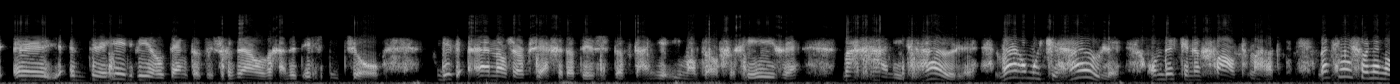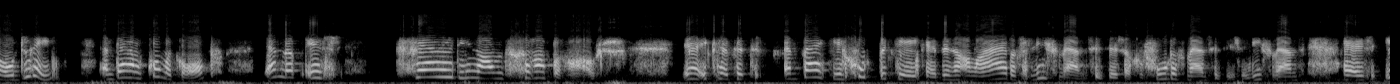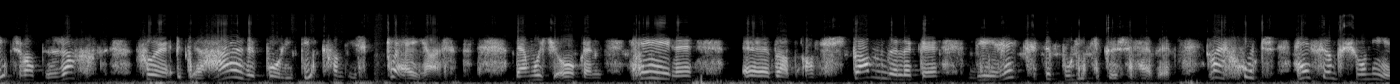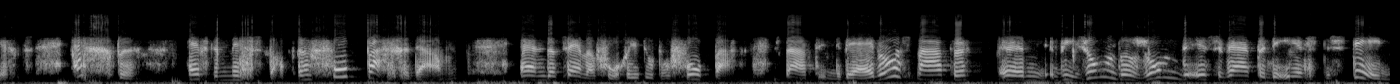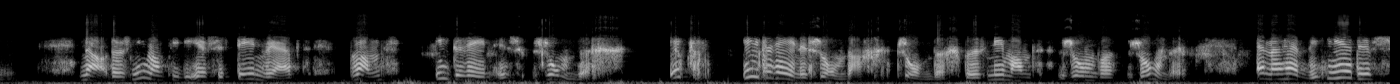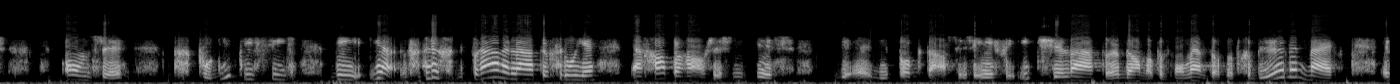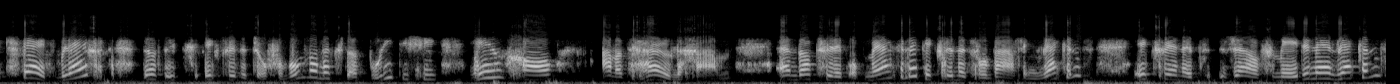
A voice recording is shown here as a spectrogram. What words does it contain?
de hele wereld denkt dat is geweldig en het is niet zo. En dan zou ik zeggen, dat, is, dat kan je iemand wel vergeven. Maar ga niet huilen. Waarom moet je huilen? Fout maakt. Dan krijgen we nummer drie. En daarom kom ik op. En dat is Ferdinand Grapperhaus. Ja, ik heb het een paar keer goed bekeken. Het is een alleraardig lief mens. Het is een gevoelig mens. Het is een lief mens. Hij is iets wat zacht voor de harde politiek, want die is keihard. Daar moet je ook een hele uh, wat afstandelijke, directe politicus hebben. Maar goed, hij functioneert. Heeft een misstap, een pas gedaan. En dat zijn we vroeger, je doet een pas. Staat in de Bijbel, staat er, um, wie zonder zonde is, werpen de eerste steen. Nou, er is niemand die die eerste steen werpt, want iedereen is zondig. Ik Iedereen is zondag, zondig. Er is niemand zonder zonde. En dan hebben we hier dus onze politici die ja, vlug tranen laten vloeien. En Grapperhaus is, is die, eh, die, podcast is even ietsje later dan op het moment dat het gebeurde. Maar het feit blijft dat ik, ik vind het zo verwonderlijk dat politici heel gauw aan het huilen gaan. En dat vind ik opmerkelijk. Ik vind het verbazingwekkend. Ik vind het zelf medelijwekkend.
